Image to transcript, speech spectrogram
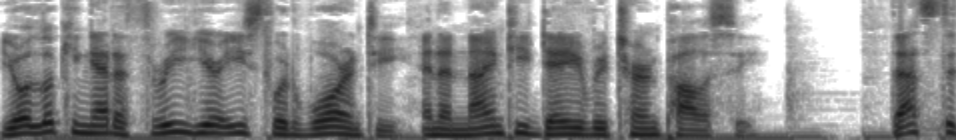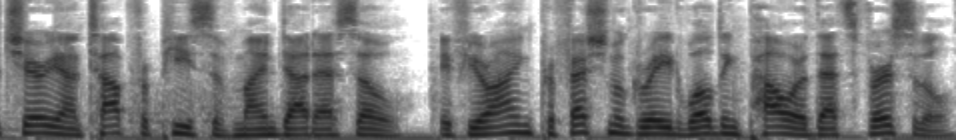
You're looking at a 3 year Eastwood warranty and a 90 day return policy. That's the cherry on top for peace of mind. So, if you're eyeing professional grade welding power that's versatile,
